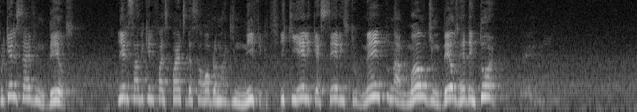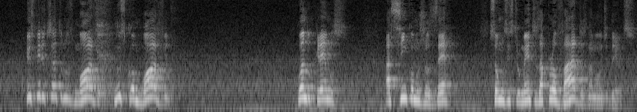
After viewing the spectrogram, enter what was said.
Porque ele serve um Deus. E ele sabe que ele faz parte dessa obra magnífica e que ele quer ser instrumento na mão de um Deus redentor. E o Espírito Santo nos move, nos comove. Quando cremos, assim como José, somos instrumentos aprovados na mão de Deus.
